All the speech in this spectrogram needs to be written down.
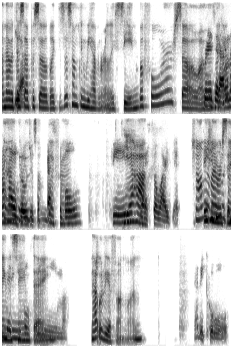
And then with yeah. this episode, like this is something we haven't really seen before. So, granted, like, I don't know how it goes with the festival different. theme. Yeah, but I still like it. Shauna and I were like saying the same thing. Theme. That would be a fun one. That'd be cool.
